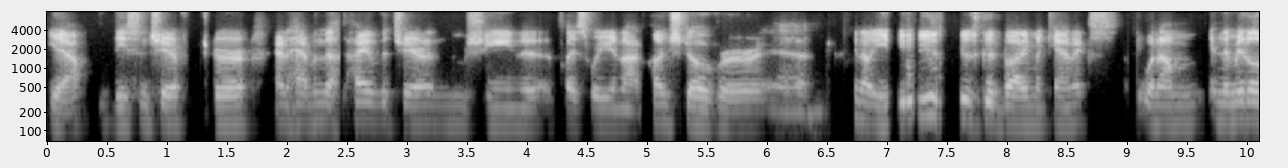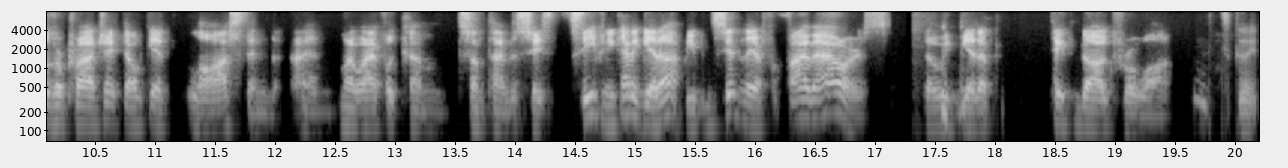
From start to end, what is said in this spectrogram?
Yeah, decent chair for sure. And having the height of the chair and the machine at a place where you're not hunched over and you know, you, you use, use good body mechanics when I'm in the middle of a project, I'll get lost, and, and my wife would come sometimes and say, "Stephen, you got to get up. You've been sitting there for five hours." So we'd get up, take the dog for a walk. That's good.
